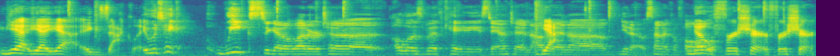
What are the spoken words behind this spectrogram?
Yeah, yeah, yeah, exactly. It would take weeks to get a letter to Elizabeth Cady Stanton up Yeah. in uh, you know Seneca Falls. no, for sure, for sure.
